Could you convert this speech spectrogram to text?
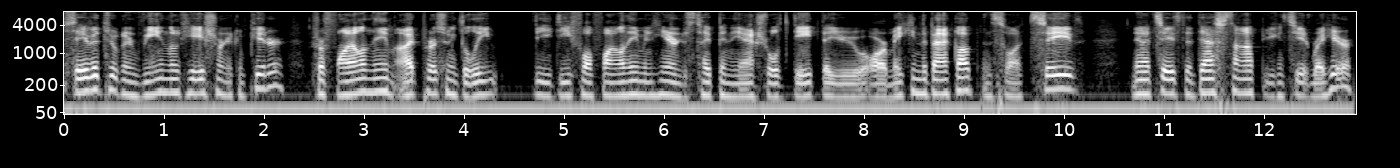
Save it to a convenient location on your computer. For file name, I'd personally delete the default file name in here and just type in the actual date that you are making the backup and select save. Now it saves the desktop. You can see it right here.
